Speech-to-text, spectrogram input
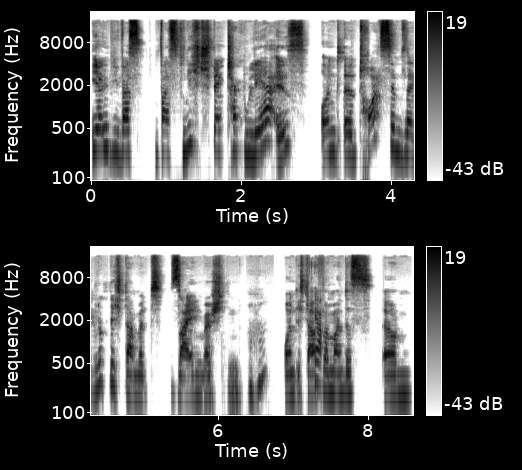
irgendwie was, was nicht spektakulär ist und äh, trotzdem sehr glücklich damit sein möchten. Mhm. Und ich glaube, ja. wenn man das, ähm,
